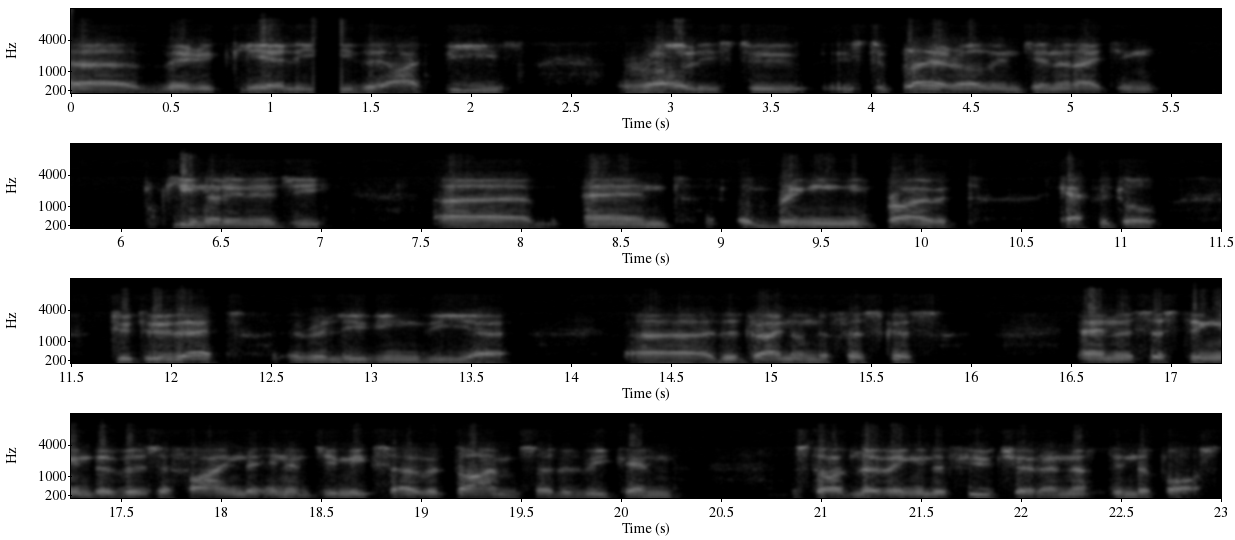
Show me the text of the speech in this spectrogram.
uh, very clearly the IP's role is to is to play a role in generating cleaner energy uh, and bringing in private capital to do that, relieving the uh, uh, the drain on the fiscus, and assisting in diversifying the energy mix over time, so that we can start living in the future and not in the past.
